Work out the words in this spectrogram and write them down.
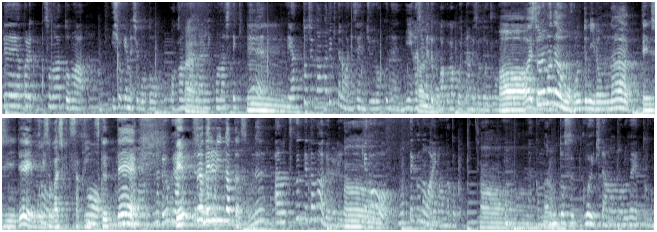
でやっぱりその後まあ一生懸命仕事を分かんないなりにこなしてきて、うん。でやっと時間ができたのが2016年に初めて語学学校行ったんですよ、ドイツ語学校。ああそれまではもう本当にいろんな展示でもう忙しくて作品作ってなんかよくやそれはベルリンだったんですよね。あの作ってたのはベルリン。けうん。ど持ってくのはいろんなとこ。あなんかあもう本当すっごい北のノルウェーとかも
